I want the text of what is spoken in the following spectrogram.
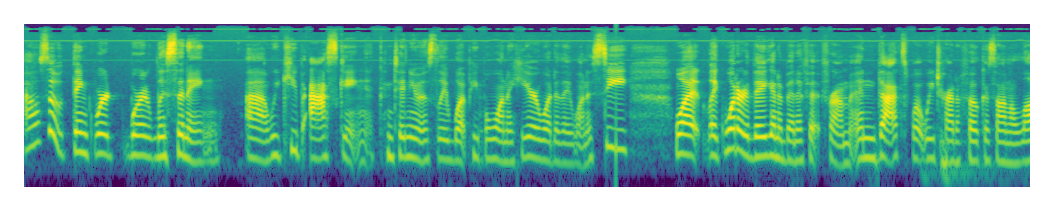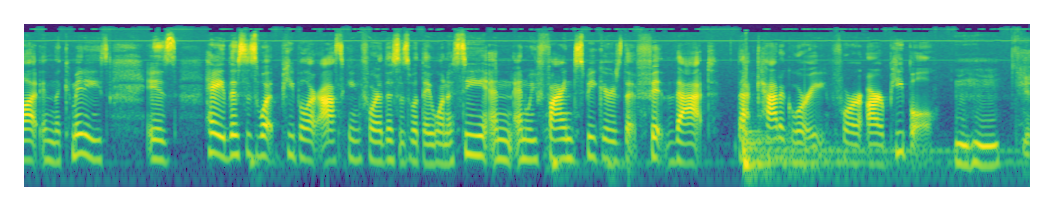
I also think we're we're listening. Uh, we keep asking continuously what people want to hear, what do they want to see, what like what are they going to benefit from, and that's what we try to focus on a lot in the committees. Is hey, this is what people are asking for, this is what they want to see, and and we find speakers that fit that that category for our people. Mm-hmm. Yeah,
